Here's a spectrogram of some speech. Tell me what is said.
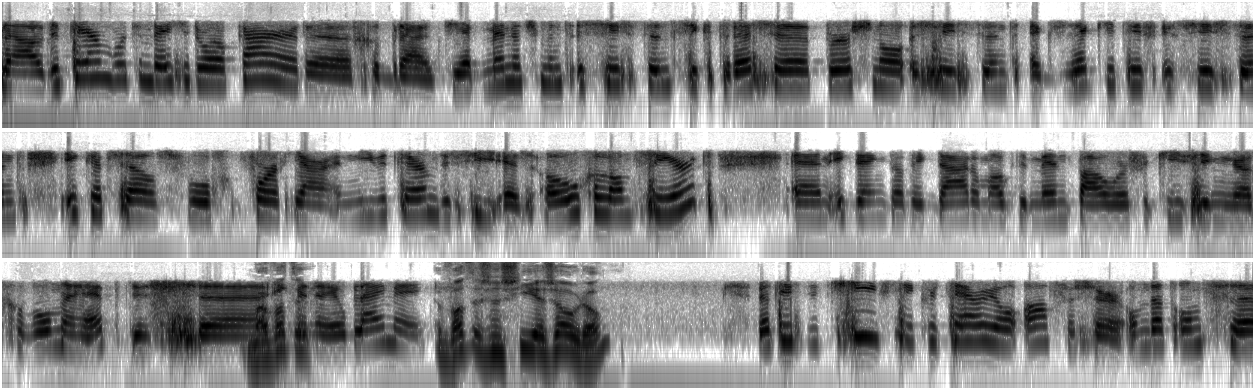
Nou, de term wordt een beetje door elkaar uh, gebruikt. Je hebt management assistant, secretaresse, personal assistant, executive assistant. Ik heb zelfs vorig jaar een nieuwe term, de CSO, gelanceerd. En ik denk dat ik daarom ook de manpower verkiezing uh, gewonnen heb. Dus uh, ik ben er heel blij mee. Wat is een CSO dan? Dat is de Chief Secretarial Officer, omdat ons uh,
